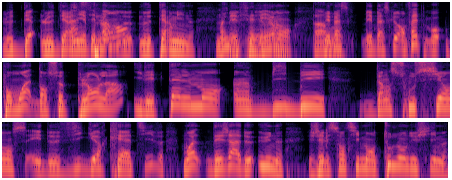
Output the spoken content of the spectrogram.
le, le dernier Ah, plan me, me termine. Moi, il mais, m'a fait mais rire. vraiment. Pas mais, parce, mais parce que en fait, pour moi, dans ce plan-là, il est tellement imbibé d'insouciance et de vigueur créative. Moi, déjà, de une, j'ai le sentiment tout le long du film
